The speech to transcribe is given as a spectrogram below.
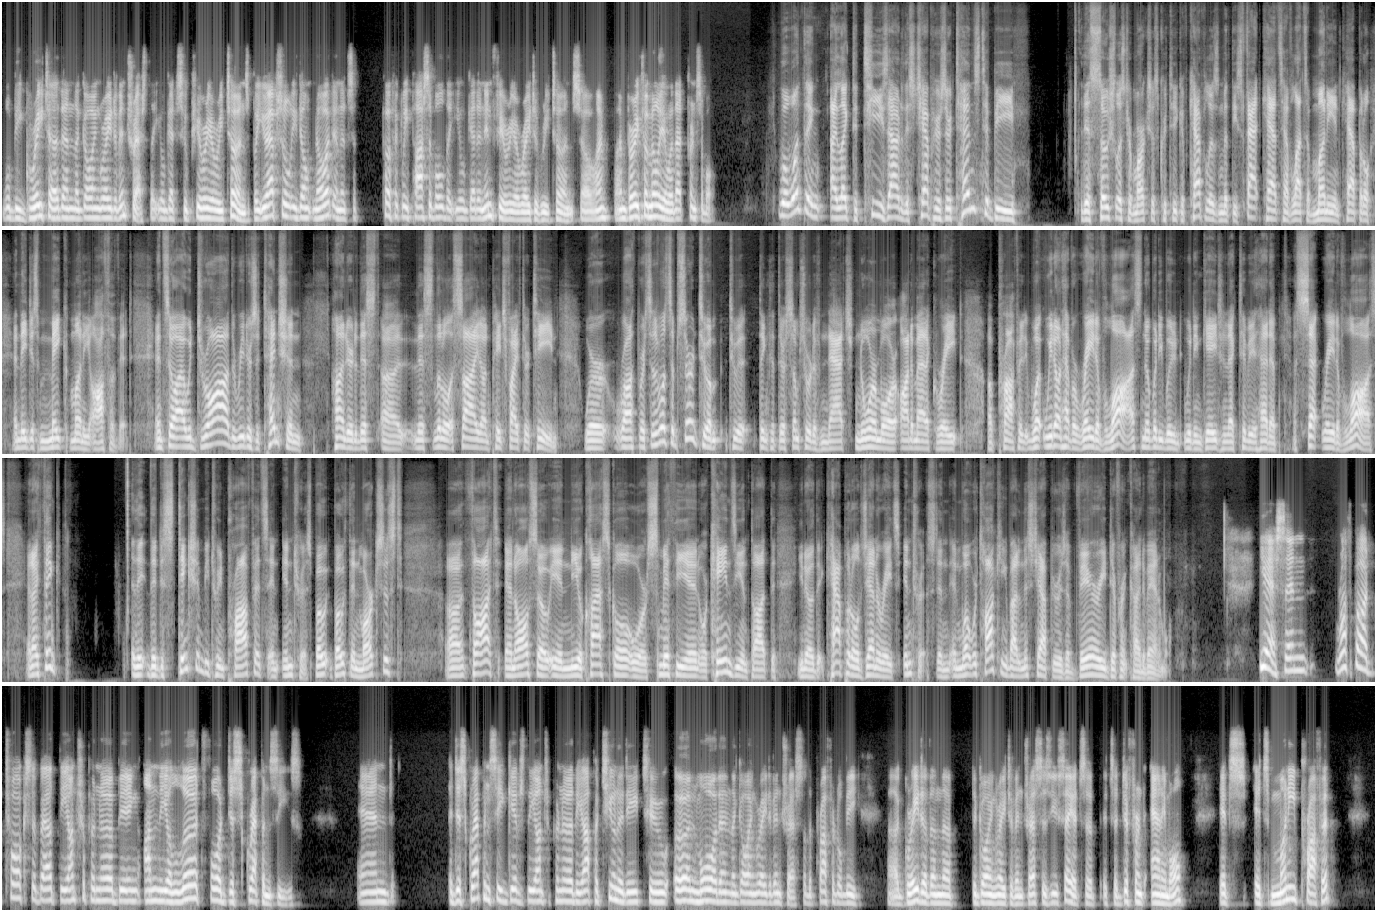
will be greater than the going rate of interest, that you'll get superior returns. But you absolutely don't know it, and it's perfectly possible that you'll get an inferior rate of return. So I'm, I'm very familiar with that principle. Well, one thing I like to tease out of this chapter is there tends to be this socialist or Marxist critique of capitalism that these fat cats have lots of money and capital and they just make money off of it. And so I would draw the reader's attention, Hunter, to this uh, this little aside on page 513, where Rothbard says, well, it's absurd to um, to think that there's some sort of nat- normal or automatic rate of profit. What we don't have a rate of loss. Nobody would, would engage in an activity that had a, a set rate of loss. And I think the the distinction between profits and interest, both both in Marxist uh, thought and also in neoclassical or Smithian or Keynesian thought that you know that capital generates interest, and and what we're talking about in this chapter is a very different kind of animal. Yes, and Rothbard talks about the entrepreneur being on the alert for discrepancies. And a discrepancy gives the entrepreneur the opportunity to earn more than the going rate of interest. So the profit will be uh, greater than the, the going rate of interest. As you say, it's a it's a different animal. It's it's money profit,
